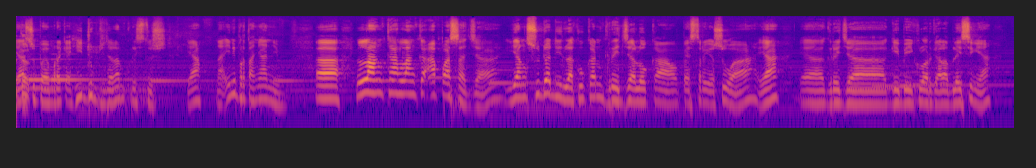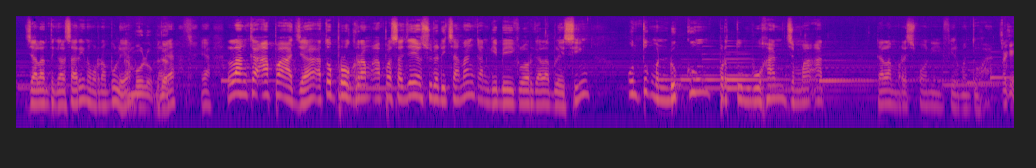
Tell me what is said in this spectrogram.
ya supaya mereka hidup di dalam Kristus ya. Nah, ini pertanyaannya. Eh, langkah-langkah apa saja yang sudah dilakukan gereja lokal Pastor Yosua ya, ya gereja GBI Keluarga Allah Blessing ya Jalan Tegal Sari nomor 60 ya. 60, betul. ya. ya. Langkah apa aja atau program apa saja yang sudah dicanangkan GBI Keluarga Allah Blessing untuk mendukung pertumbuhan jemaat dalam meresponi firman Tuhan. Oke.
